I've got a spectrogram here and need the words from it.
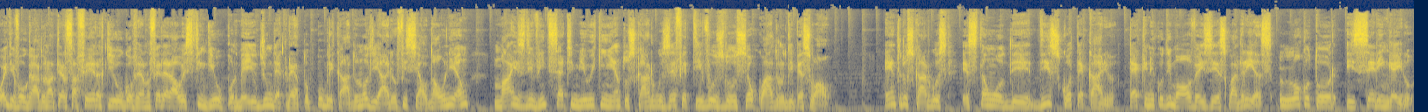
Foi divulgado na terça-feira que o governo federal extinguiu, por meio de um decreto publicado no Diário Oficial da União, mais de 27.500 cargos efetivos do seu quadro de pessoal. Entre os cargos estão o de discotecário, técnico de móveis e esquadrias, locutor e seringueiro.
